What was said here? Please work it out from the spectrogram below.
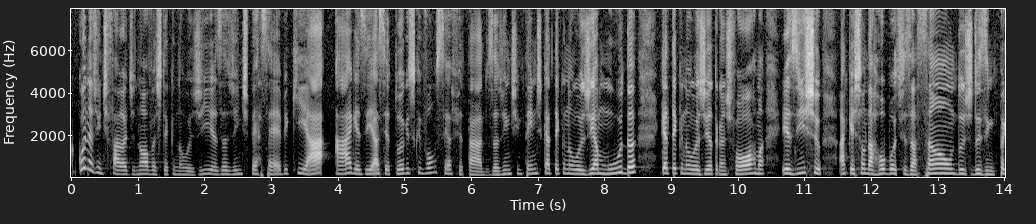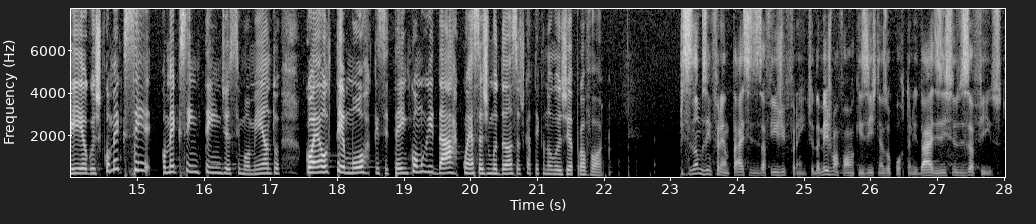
Quando a gente fala de novas tecnologias, a gente percebe que há áreas e há setores que vão ser afetados. A gente entende que a tecnologia muda, que a tecnologia transforma. Existe a questão da robotização dos, dos empregos. Como é, que você, como é que você entende esse momento? Qual é o temor que se tem? Como lidar com essas mudanças que a tecnologia provoca? Precisamos enfrentar esses desafios de frente. Da mesma forma que existem as oportunidades, existem os desafios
